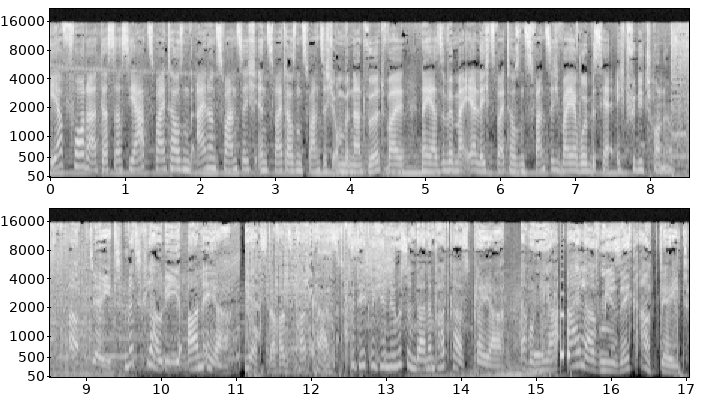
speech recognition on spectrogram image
Er fordert, dass das Jahr 2021 in 2020 umbenannt wird, weil, naja, sind wir mal ehrlich, 2020 war ja wohl bisher echt für die Tonne. Update mit Claudi on Air. Jetzt auch als Podcast. Für tägliche News in deinem Podcast-Player. Abonniere I Love Music Update.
